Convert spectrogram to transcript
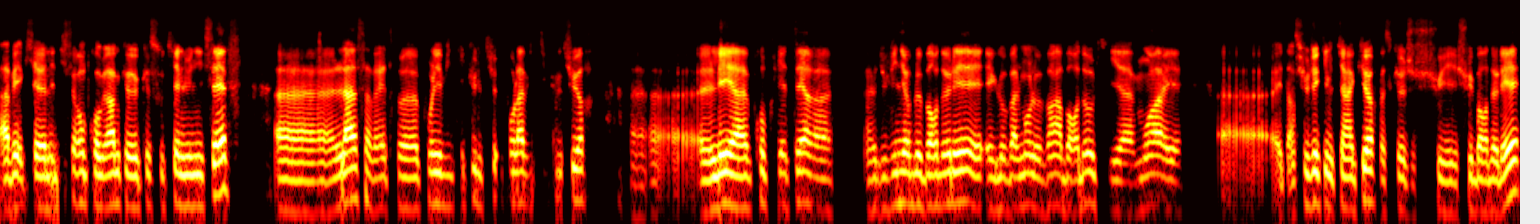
avec les différents programmes que, soutient l'UNICEF. là, ça va être pour, la viticulture les euh, propriétaires euh, du vignoble bordelais et, globalement le vin à Bordeaux qui, moi, est, un sujet qui me tient à cœur parce que je suis, bordelais.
